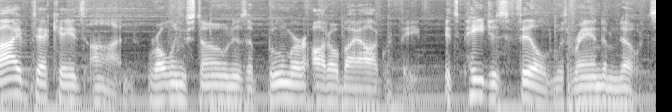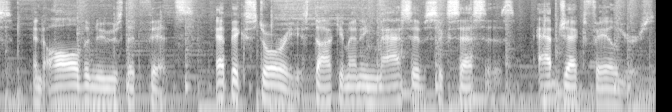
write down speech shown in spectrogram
Five decades on, Rolling Stone is a boomer autobiography, its pages filled with random notes and all the news that fits. Epic stories documenting massive successes, abject failures,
